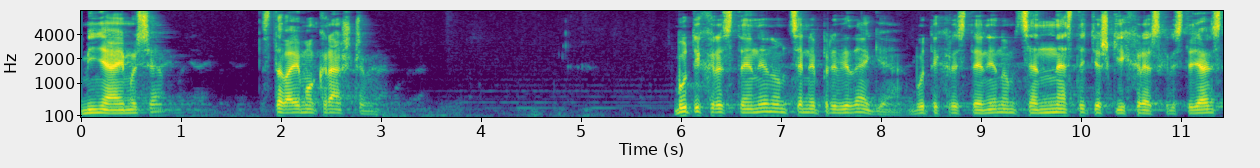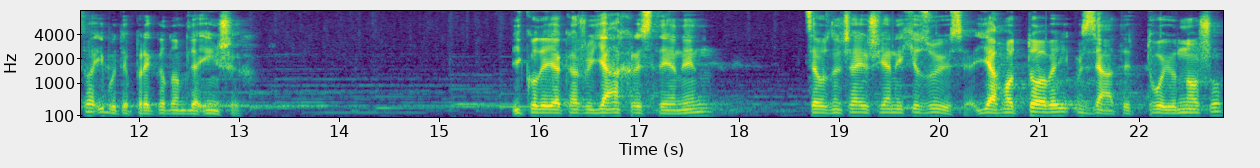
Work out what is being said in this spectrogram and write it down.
міняємося, ставаємо кращими. Бути християнином це не привілегія. Бути християнином це нести тяжкий хрест християнства і бути прикладом для інших. І коли я кажу я християнин, це означає, що я не хизуюся. Я готовий взяти твою ношу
